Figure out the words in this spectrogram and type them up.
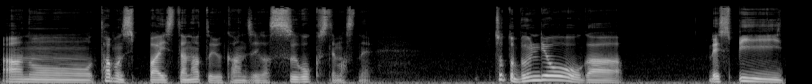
あのー、多分失敗したなという感じがすごくしてますね。ちょっと分量がレシピ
